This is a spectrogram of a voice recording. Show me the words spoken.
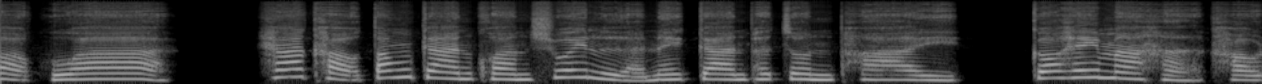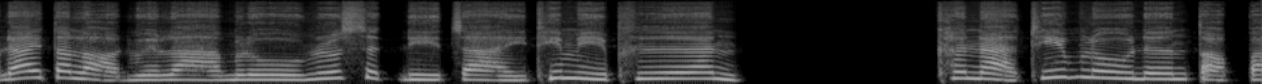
บอกว่า ถ้าเขาต้องการความช่วยเหลือในการผจญภัย ก็ให้มาหาเขาได้ตลอดเวลาบลูรู้สึกดีใจที่มีเพื่อน ขณะที่บลูเดินต่อไป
